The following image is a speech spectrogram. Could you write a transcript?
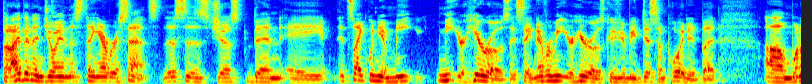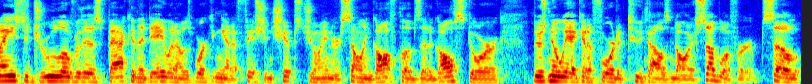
But I've been enjoying this thing ever since. This has just been a, it's like when you meet meet your heroes. They say never meet your heroes because you'll be disappointed. But um, when I used to drool over this back in the day when I was working at a fish and chips joint or selling golf clubs at a golf store, there's no way I could afford a $2,000 subwoofer. So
